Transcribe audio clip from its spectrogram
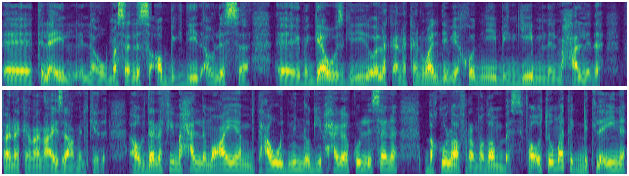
آه، تلاقي لو مثلا لسه أب جديد أو لسه آه، متجوز جديد يقول لك أنا كان والدي بياخدني بنجيب من المحل ده فأنا كمان عايز أعمل كده. أو ده أنا في محل معين متعود منه أجيب حاجة كل سنة باكلها في رمضان بس. فأوتوماتيك بتلاقينا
